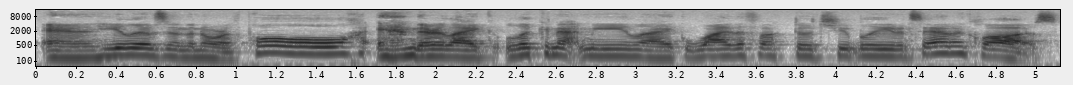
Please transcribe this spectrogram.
and he lives in the North Pole. And they're like looking at me like, why the fuck don't you believe in Santa Claus?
